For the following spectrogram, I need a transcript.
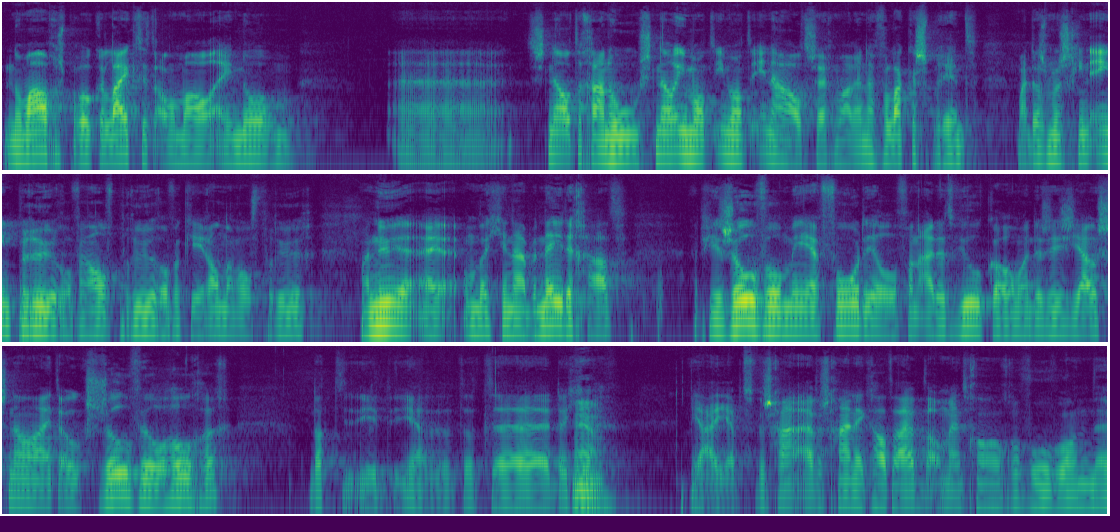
normaal gesproken lijkt het allemaal enorm eh, snel te gaan. Hoe snel iemand iemand inhaalt, zeg maar, in een vlakke sprint. Maar dat is misschien één per uur of een half per uur of een keer anderhalf per uur. Maar nu, eh, omdat je naar beneden gaat, heb je zoveel meer voordeel van uit het wiel komen. Dus is jouw snelheid ook zoveel hoger. Dat, ja, dat, dat, eh, dat je... Ja. Ja. je hebt waarschijnlijk, waarschijnlijk had hij op dat moment gewoon een gevoel van eh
